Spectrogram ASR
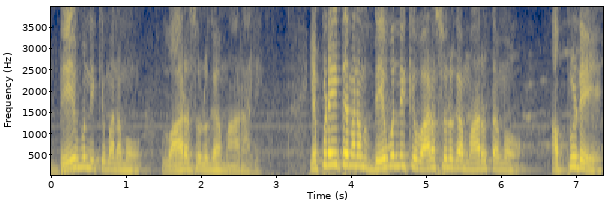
దేవునికి మనము వారసులుగా మారాలి. ఎప్పుడైతే మనం దేవునికి వారసులుగా మారుతామో అప్పుడే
